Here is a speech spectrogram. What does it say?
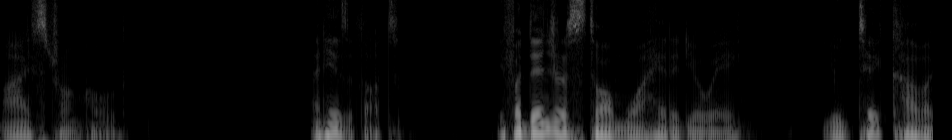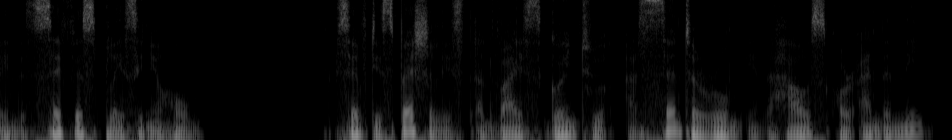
my stronghold. And here's a thought if a dangerous storm were headed your way, you'd take cover in the safest place in your home. Safety specialists advise going to a center room in the house or underneath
